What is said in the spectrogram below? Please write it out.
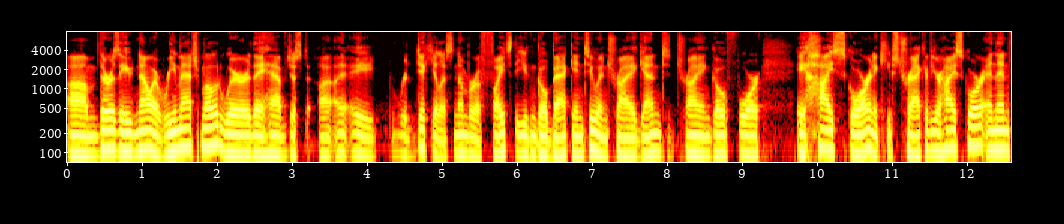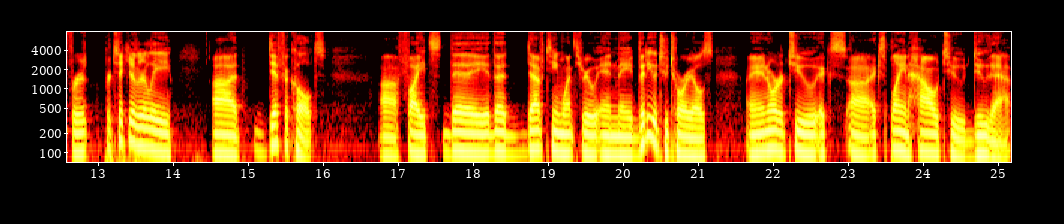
Um, there is a now a rematch mode where they have just a, a ridiculous number of fights that you can go back into and try again to try and go for a high score, and it keeps track of your high score. And then for particularly uh, difficult uh, fights, the the dev team went through and made video tutorials in order to ex, uh, explain how to do that.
